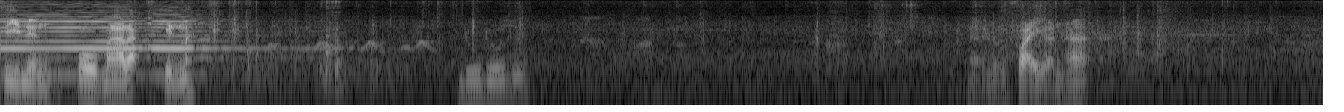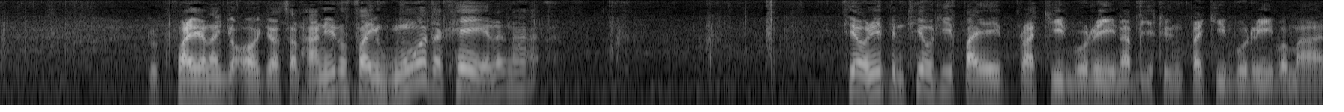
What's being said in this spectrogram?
สี่หนึ่งโอ้มาแล้วเห็นไหมดูดูดูรถไฟก่อนฮะรถไฟกำลังจะออกจากสถานีรถไฟหัวตะเข้แล้วนะฮะเที่ยวนี้เป็นเที่ยวที่ไปปราจีนบุรีนะไปถึงปราจีนบุรีประมาณ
